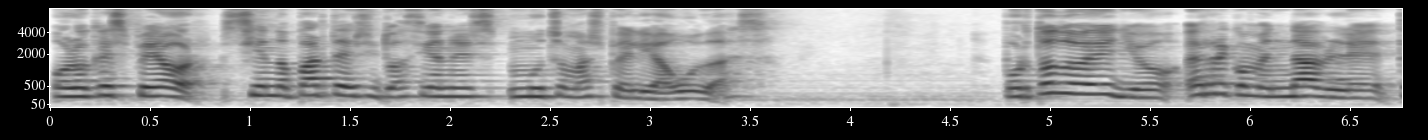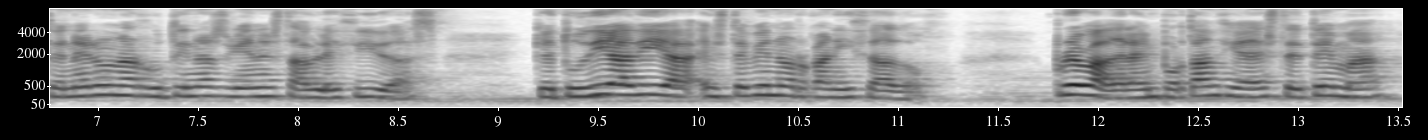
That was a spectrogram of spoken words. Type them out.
O lo que es peor, siendo parte de situaciones mucho más peliagudas. Por todo ello, es recomendable tener unas rutinas bien establecidas, que tu día a día esté bien organizado. Prueba de la importancia de este tema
